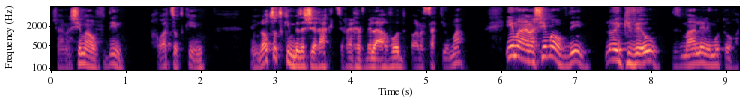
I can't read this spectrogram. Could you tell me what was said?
שהאנשים העובדים לכאורה צודקים, הם לא צודקים בזה שרק צריך ללכת ולעבוד פרנסת יומם. אם האנשים העובדים לא יקבעו זמן ללימוד תורה,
